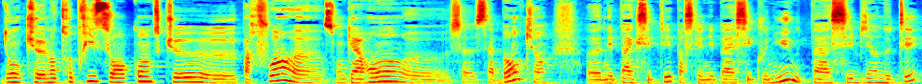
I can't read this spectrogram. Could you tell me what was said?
Donc euh, l'entreprise se rend compte que euh, parfois euh, son garant, sa, banque, hein, n'est pas acceptée parce qu'elle n'est pas assez connue ou pas assez bien notée.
